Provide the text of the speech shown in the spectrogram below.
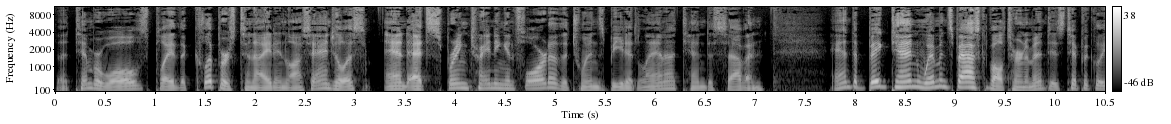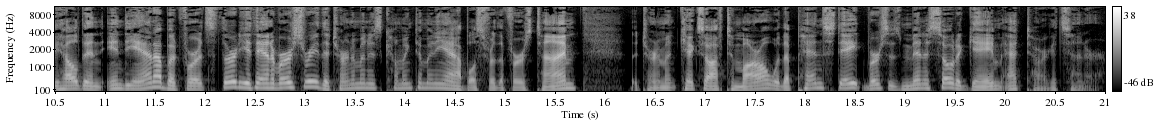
The Timberwolves play the Clippers tonight in Los Angeles, and at spring training in Florida, the Twins beat Atlanta 10 to 7. And the Big 10 women's basketball tournament is typically held in Indiana, but for its 30th anniversary, the tournament is coming to Minneapolis for the first time. The tournament kicks off tomorrow with a Penn State versus Minnesota game at Target Center.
